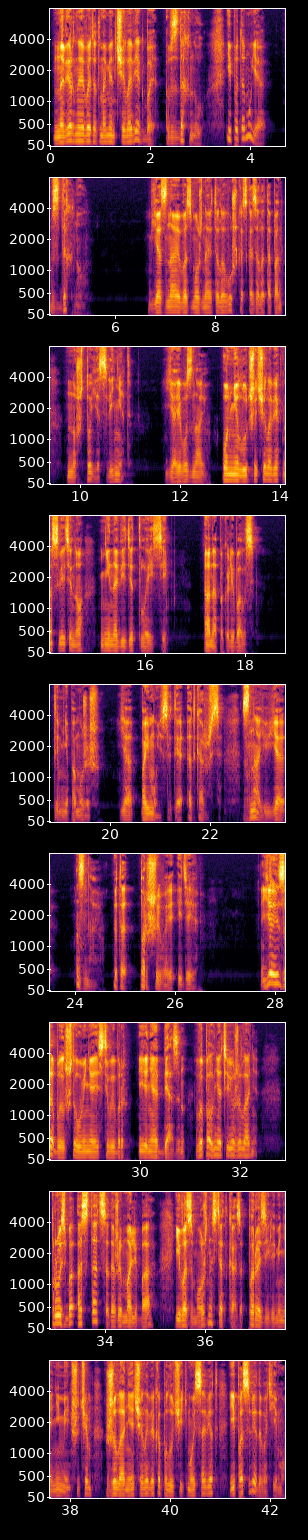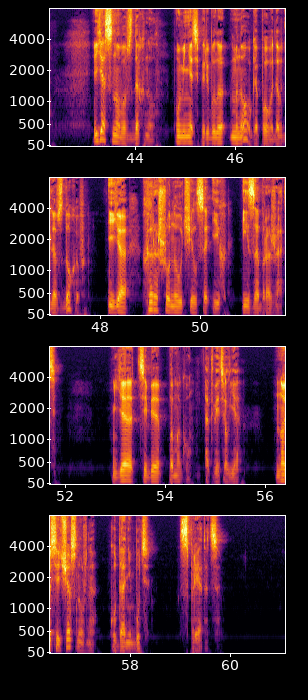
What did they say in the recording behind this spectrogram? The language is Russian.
Наверное, в этот момент человек бы вздохнул, и потому я вздохнул. «Я знаю, возможно, это ловушка», — сказала Тапан, — «но что, если нет?» Я его знаю. Он не лучший человек на свете, но ненавидит Лейси. Она поколебалась. Ты мне поможешь? Я пойму, если ты откажешься. Знаю, я знаю. Это паршивая идея. Я и забыл, что у меня есть выбор, и я не обязан выполнять ее желание. Просьба остаться, даже мольба, и возможность отказа поразили меня не меньше, чем желание человека получить мой совет и последовать ему. И я снова вздохнул. У меня теперь было много поводов для вздохов, и я хорошо научился их изображать. «Я тебе помогу», — ответил я. «Но сейчас нужно куда-нибудь спрятаться».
